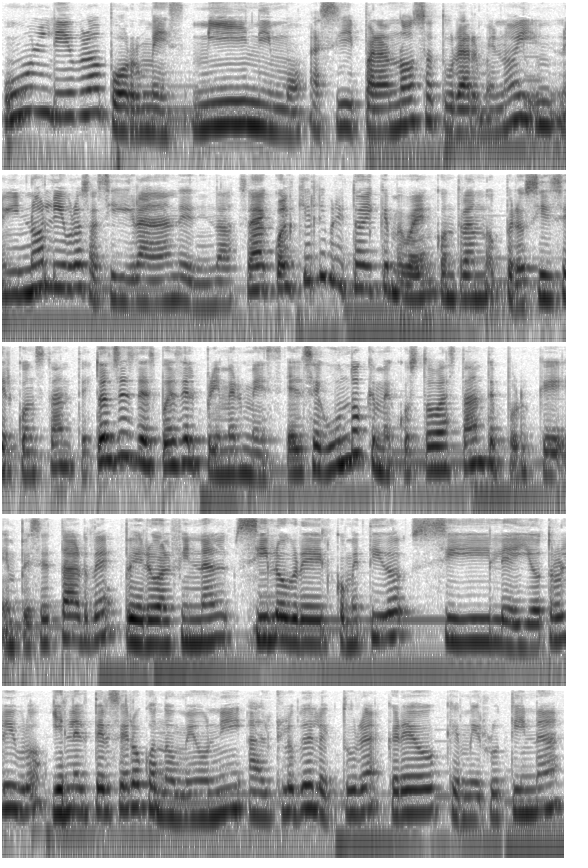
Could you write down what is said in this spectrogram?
un libro por mes, mínimo, así, para no saturarme, ¿no? Y, y no libros así grandes ni nada. O sea, cualquier librito ahí que me vaya encontrando, pero sí ser constante. Entonces después del primer mes, el segundo que me costó bastante porque empecé tarde, pero al final sí logré el cometido, sí leí otro libro. Y en el tercero, cuando me uní al club de lectura, creo que mi rutina,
